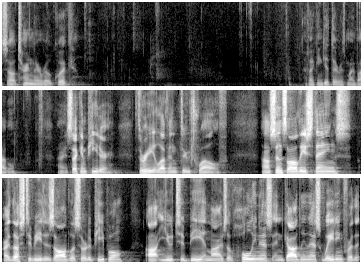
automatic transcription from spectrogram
So I'll turn there real quick. If I can get there with my Bible. All right, Second Peter 3 11 through 12. Uh, since all these things are thus to be dissolved, what sort of people ought you to be in lives of holiness and godliness, waiting for the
